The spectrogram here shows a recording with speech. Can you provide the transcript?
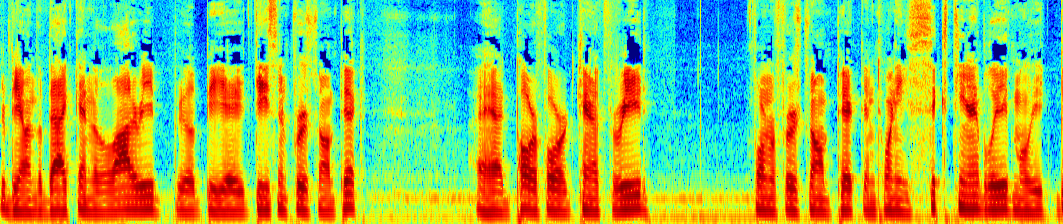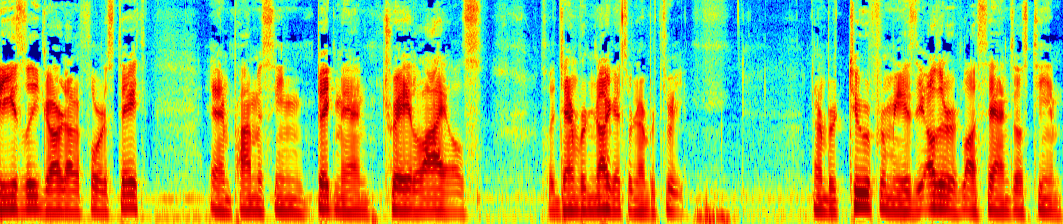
would be on the back end of the lottery. It would be a decent first round pick. I had power forward Kenneth Faried, former first round pick in 2016, I believe, Malik Beasley, guard out of Florida State, and promising big man Trey Lyles. So Denver Nuggets are number three. Number two for me is the other Los Angeles team,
